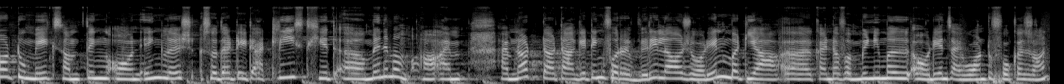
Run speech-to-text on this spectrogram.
not to make something on English so that it at least hit a minimum. Uh, I'm I'm not uh, targeting for a very large audience, but yeah, kind of a minimal audience I want to focus on.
